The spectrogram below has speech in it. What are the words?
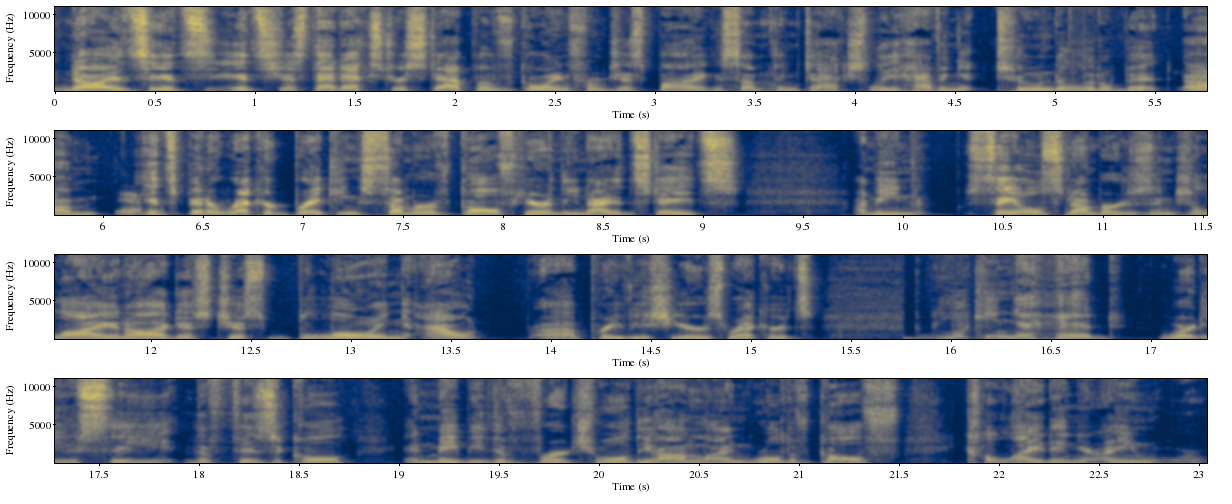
no, it's it's it's just that extra step of going from just buying something to actually having it tuned a little bit. Yeah, um, yeah. It's been a record-breaking summer of golf here in the United States. I mean, sales numbers in July and August just blowing out uh, previous year's records. Looking ahead, where do you see the physical and maybe the virtual, the online world of golf colliding? I mean,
